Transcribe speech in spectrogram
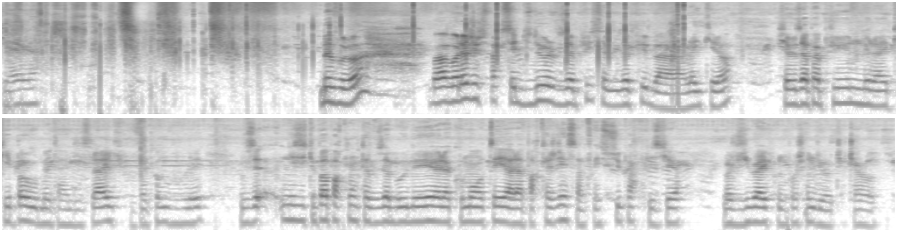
Nickel. Ben voilà. Bah voilà, j'espère que cette vidéo elle vous a plu. Si ça vous a plu, bah likez-la. Si elle vous a pas plu, ne likez pas ou mettez un dislike. Vous faites comme vous voulez. Vous N'hésitez pas par contre à vous abonner, à la commenter, à la partager. Ça me ferait super plaisir. Moi je vous dis bye pour une prochaine vidéo. Ciao ciao.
